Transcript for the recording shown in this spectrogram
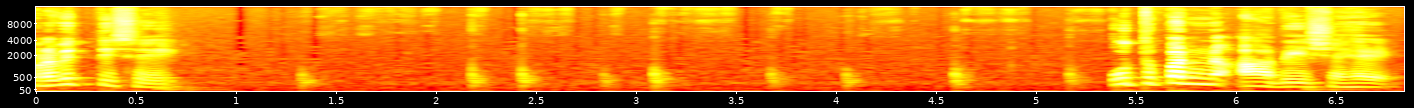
प्रवृत्ति से उत्पन्न आदेश है।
